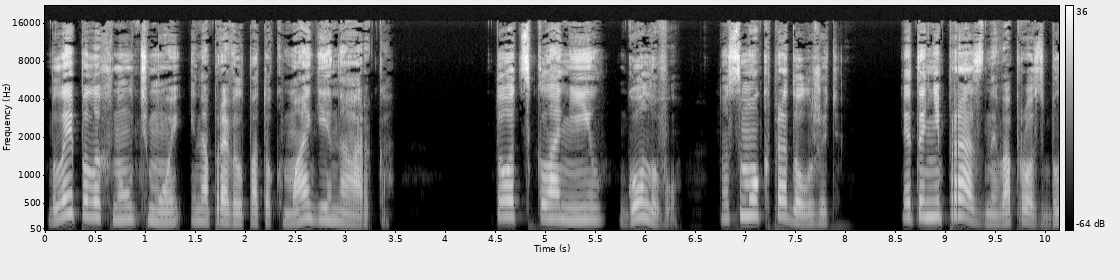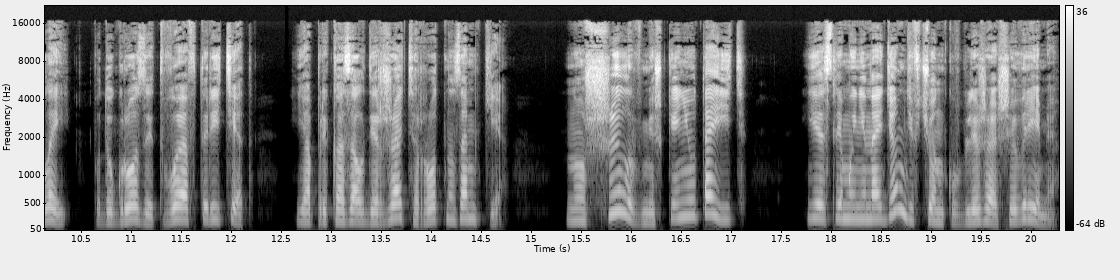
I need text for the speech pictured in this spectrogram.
Блей полыхнул тьмой и направил поток магии на арка. Тот склонил голову, но смог продолжить. «Это не праздный вопрос, Блей. Под угрозой твой авторитет. Я приказал держать рот на замке. Но шило в мешке не утаить. Если мы не найдем девчонку в ближайшее время,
